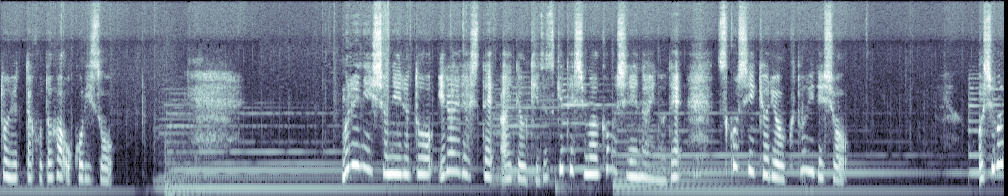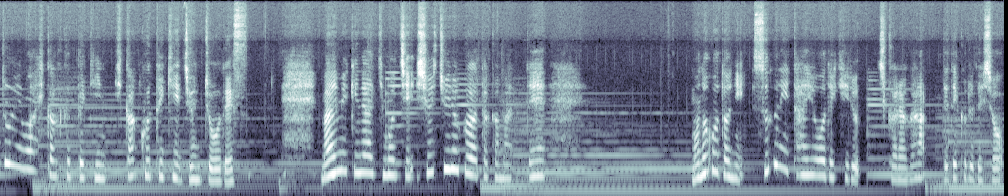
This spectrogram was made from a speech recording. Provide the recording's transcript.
といったことが起こりそう。無理に一緒にいるとイライラして相手を傷つけてしまうかもしれないので少し距離を置くといいでしょう。お仕事運は比較的比較的順調です。前向きな気持ち、集中力が高まって、物事にすぐに対応できる力が出てくるでしょう。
